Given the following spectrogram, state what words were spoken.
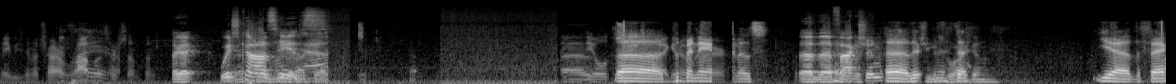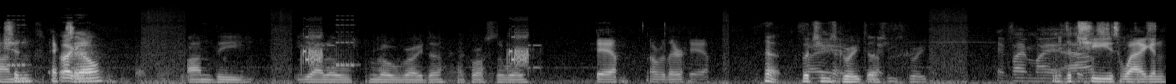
Maybe he's going to try to rob us or something. Okay, which Yeah, car's his? like the old cheese uh, wagon the over there. bananas. Uh, the faction? Uh, The they're- cheese the- wagon. Yeah, the faction And- XL. And the yellow lowrider across the way. Yeah, over there. Yeah. the cheese grater. If I might The ask, cheese wagon.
